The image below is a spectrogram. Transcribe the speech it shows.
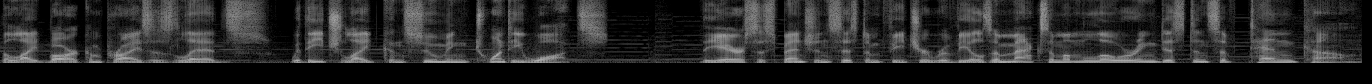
The light bar comprises LEDs, with each light consuming 20 watts. The air suspension system feature reveals a maximum lowering distance of 10 km,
